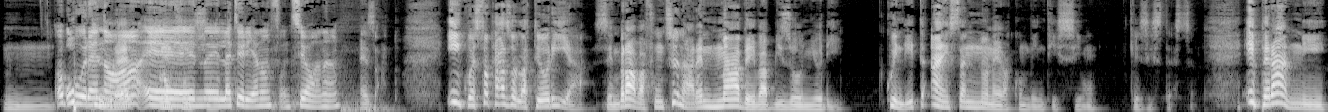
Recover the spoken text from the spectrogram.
mh, mm, oppure, oppure, no, e la teoria non funziona. Esatto. In questo caso la teoria sembrava funzionare, ma aveva bisogno di. Quindi Einstein non era convintissimo che esistesse. E per anni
